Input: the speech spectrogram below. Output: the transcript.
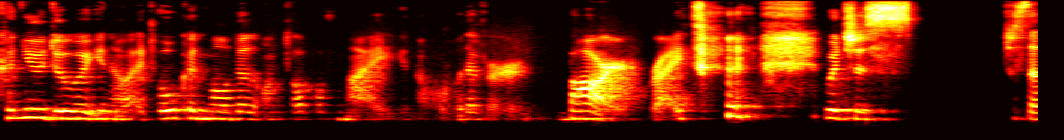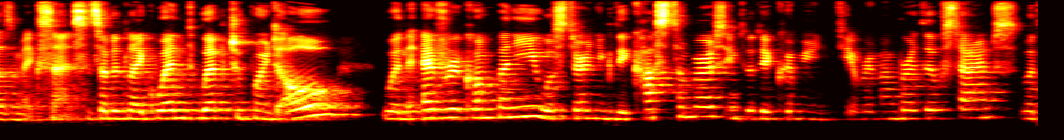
can you do a, you know, a token model on top of my, you know, whatever bar, right? Which is just doesn't make sense. It's a bit like when Web 2.0, when every company was turning the customers into the community. Remember those times? When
